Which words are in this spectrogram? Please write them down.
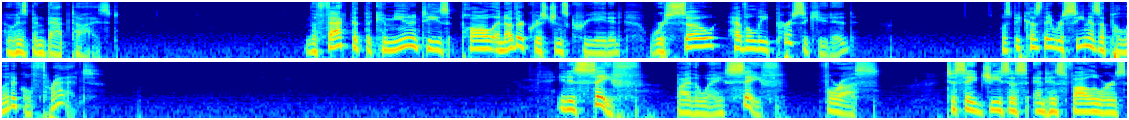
who has been baptized. The fact that the communities Paul and other Christians created were so heavily persecuted was because they were seen as a political threat. It is safe, by the way, safe for us to say Jesus and his followers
